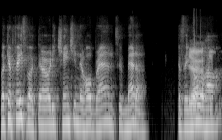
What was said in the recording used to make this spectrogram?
Look at Facebook; they're already changing their whole brand to Meta because they Yeah. know how.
